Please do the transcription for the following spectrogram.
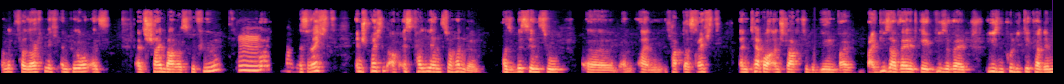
Damit versorgt mich Empörung als, als scheinbares Gefühl. Mhm. Und das Recht, entsprechend auch eskalierend zu handeln. Also bis hin zu, äh, einem, ich habe das Recht, einen Terroranschlag zu begehen, weil bei dieser Welt, gegen diese Welt, diesen Politiker, den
